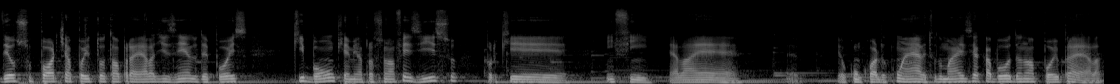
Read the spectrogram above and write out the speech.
deu suporte e apoio total para ela, dizendo depois que bom que a minha profissional fez isso, porque, enfim, ela é. Eu concordo com ela e tudo mais, e acabou dando apoio para ela.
